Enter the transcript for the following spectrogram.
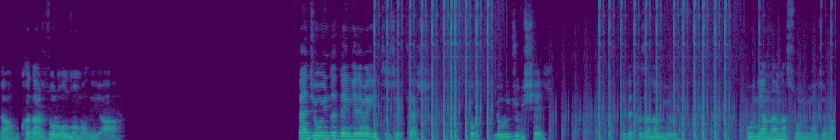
Ya bu kadar zor olmamalı ya. Bence oyunda dengeleme getirecekler. Çok yorucu bir şey. Bir de kazanamıyoruz. Oynayanlar nasıl oynuyor acaba?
